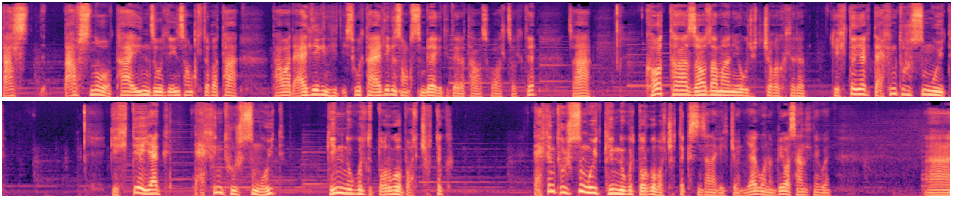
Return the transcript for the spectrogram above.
давсан уу? Та энэ зүйлийг энэ сонголтойгоо та даваад алийг нь эсвэл та алийг нь сонгосон бэ гэдэг дээр та бас хуваалцвал тий. За Кота Зола маань юу гэж бичиж байгаа гэхээр гэхдээ яг дахин төрсөн үед гэхдээ яг дахин төрсөн үед гим нүгэлд дургу болчихдог дахин төрсөн үед гим нүгэл дургу болчихдаг гэсэн санааг хэлж байна. Яг үнэ би бас санал нэг байна. Аа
